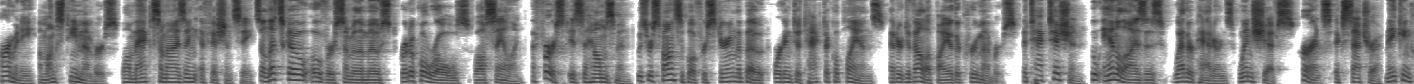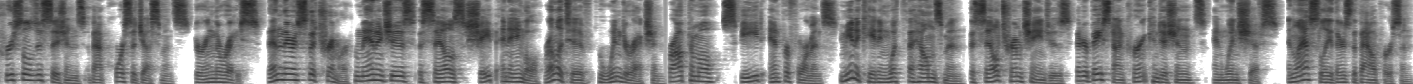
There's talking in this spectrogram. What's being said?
harmony amongst team members while maximizing efficiency. So let's go over some of the most critical roles while sailing. The first is the helmsman, who's responsible for steering the boat according to tactical plans that are developed by other crew members. The tactician, who analyzes weather patterns, wind shifts, currents, etc., making crucial decisions about course adjustments during the race. Then there's the trimmer, who manages the sail's shape and angle relative to wind direction for optimal speed and performance communicating with the helmsman the sail trim changes that are based on current conditions and wind shifts. And lastly, there's the bow person,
